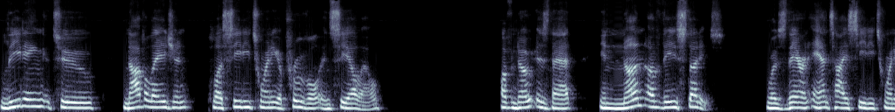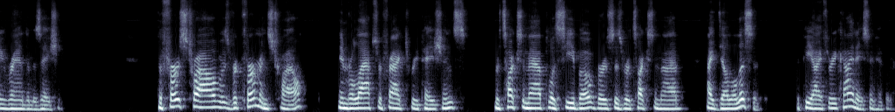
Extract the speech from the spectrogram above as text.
leading to novel agent plus CD20 approval in CLL. Of note is that in none of these studies was there an anti CD20 randomization. The first trial was Rick Furman's trial in relapse refractory patients, rituximab placebo versus rituximab idelalisib, the PI3 kinase inhibitor.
